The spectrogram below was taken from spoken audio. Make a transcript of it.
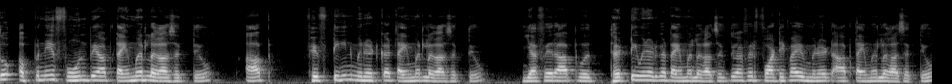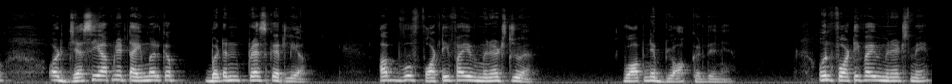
तो अपने फ़ोन पे आप टाइमर लगा सकते हो, आप 15 मिनट का टाइमर लगा सकते हो, या फिर आप 30 मिनट का टाइमर लगा सकते हो, या फिर 45 मिनट आप टाइमर लगा सकते हो, और जैसे ही आपने टाइमर का बटन प्रेस कर लिया, अब वो 45 मिनट्स जो है, वो आपने ब्लॉक कर देने हैं। उन 45 मिनट्स में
